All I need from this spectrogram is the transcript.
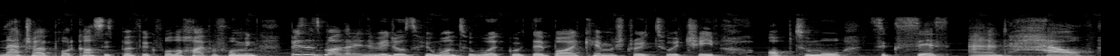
Natural Podcast is perfect for the high performing business minded individuals who want to work with their biochemistry to achieve optimal success and health.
